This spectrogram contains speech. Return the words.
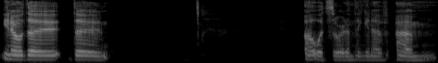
you know, the the oh, what's the word I'm thinking of? Um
